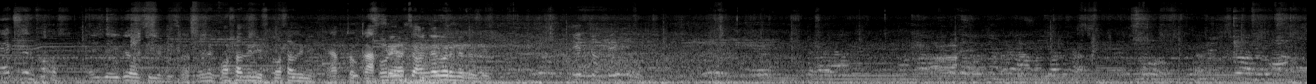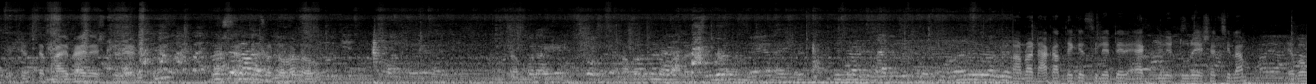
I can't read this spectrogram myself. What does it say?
এক্সেল কস এই যে এটা কষা জিনিস কষা জিনিস। এত কাছে শরীর চাঙ্গা করে ভাই ভাই রেস্টুরেন্ট ছোট হলেও আমরা ঢাকা থেকে সিলেটের একদিনের ট্যুরে এসেছিলাম এবং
